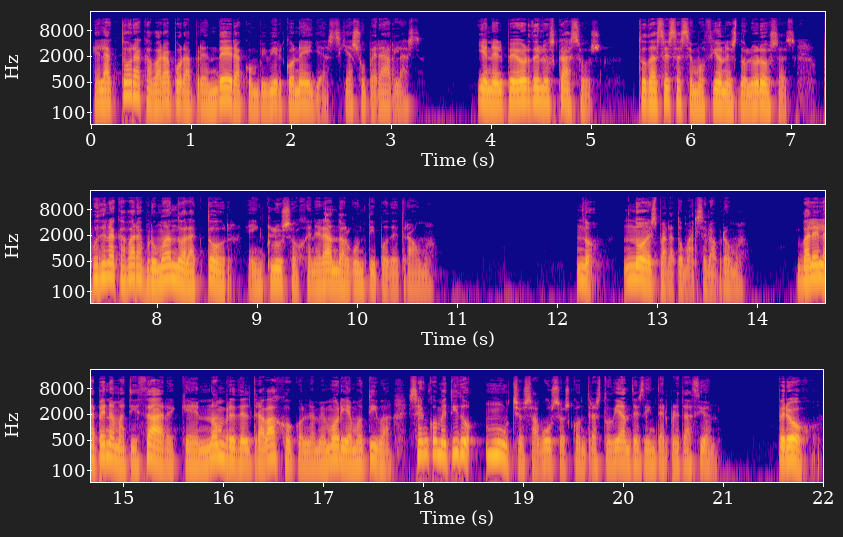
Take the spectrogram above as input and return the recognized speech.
el actor acabará por aprender a convivir con ellas y a superarlas. Y en el peor de los casos, todas esas emociones dolorosas pueden acabar abrumando al actor e incluso generando algún tipo de trauma. No, no es para tomárselo a broma. Vale la pena matizar que en nombre del trabajo con la memoria emotiva se han cometido muchos abusos contra estudiantes de interpretación. Pero ojo,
